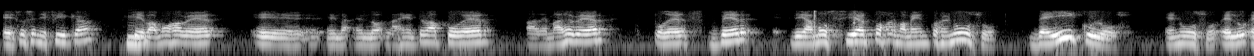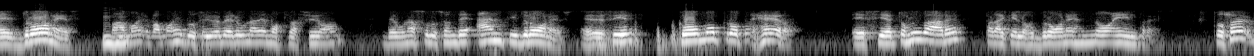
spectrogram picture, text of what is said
Eso significa que vamos a ver, eh, la, gente va a poder, además de ver, poder ver, digamos, ciertos armamentos en uso, vehículos en uso, el, drones. vamos, vamos inclusive a ver una demostración de una solución de antidrones, es decir, cómo proteger eh, ciertos lugares para que los drones no entren. Entonces,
